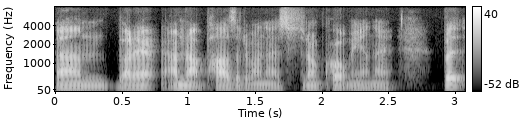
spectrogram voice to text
um, but I, I'm not positive on that, so don't quote me on that. But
